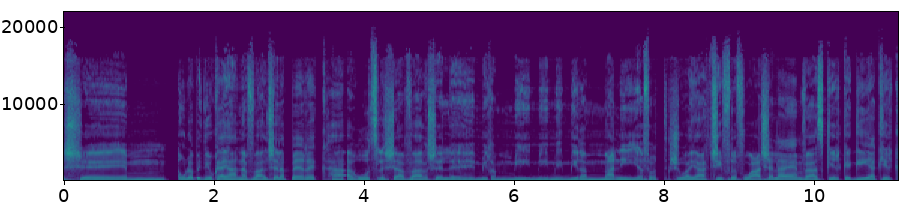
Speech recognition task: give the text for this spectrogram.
שהוא לא בדיוק היה הנבל של הפרק, הערוץ לשעבר של אה, מירה- מי- מי- מי- מירה מאני הזאת, שהוא היה הצ'יף רפואה שלהם, ואז קירק הגיע, קירק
